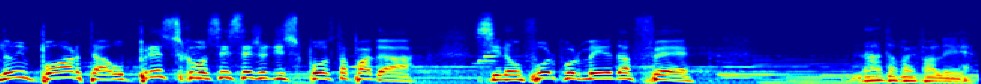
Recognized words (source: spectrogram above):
não importa o preço que você esteja disposto a pagar, se não for por meio da fé, nada vai valer.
